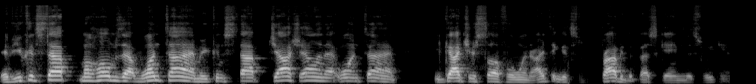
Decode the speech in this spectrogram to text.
if you could stop Mahomes at one time, or you can stop Josh Allen at one time, you got yourself a winner. I think it's probably the best game this weekend.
